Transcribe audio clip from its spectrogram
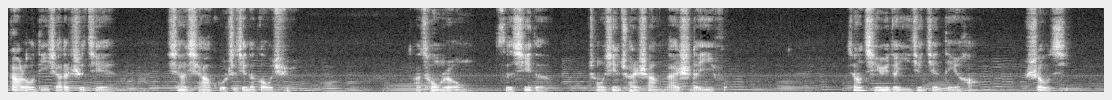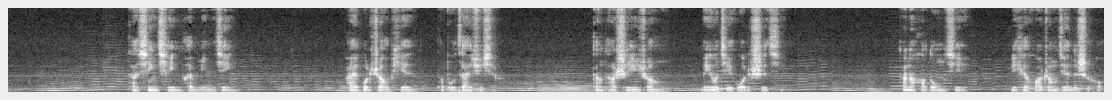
大楼底下的直街，像峡谷之间的沟渠。他从容仔细地重新穿上来时的衣服，将其余的一件件叠好，收起。他心情很明净。拍过的照片，他不再去想，当它是一桩没有结果的事情。他拿好东西离开化妆间的时候，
